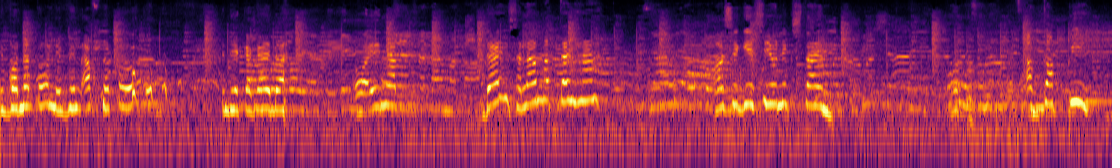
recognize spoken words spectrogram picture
iba na to, level up na to. Hindi kagaya na. Oh, ingat. Dai, salamat dai ha. Oh, sige, see you next time. Ang kapi.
